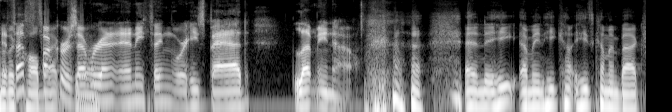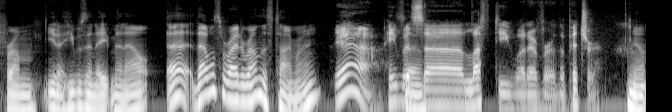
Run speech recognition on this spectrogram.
if that callback fucker's to, uh, ever in anything where he's bad, let me know. and he, I mean, he he's coming back from you know he was in Eight Men Out. Uh, that was right around this time, right? Yeah, he was So- uh, lefty, whatever the pitcher. Yeah.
